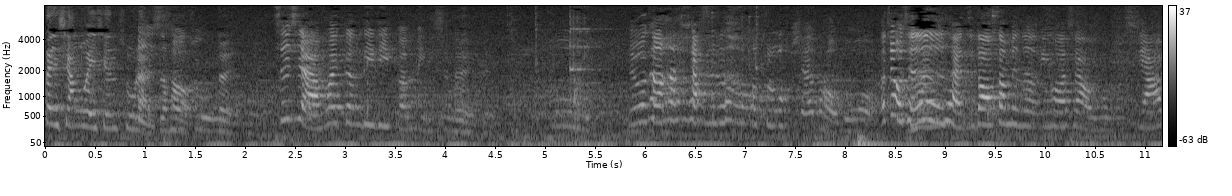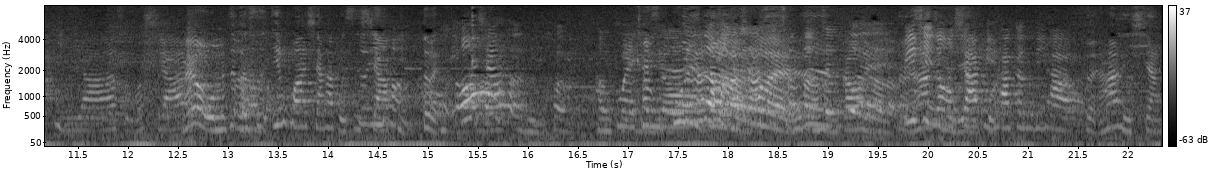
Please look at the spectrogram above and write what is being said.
蛋香味先出来之后对吃起来会更粒粒分明，是吗？对对。哦，你有没有看到它虾子好多？虾子好多哦。而且我前阵子才知道上面那个樱花虾有什么虾皮呀、什么虾。没有，我们这个是樱花虾，它不是虾皮，对。樱花虾很很很贵，很贵的对成本很高的。比起那种虾皮，它更厉害哦。对，它很香。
